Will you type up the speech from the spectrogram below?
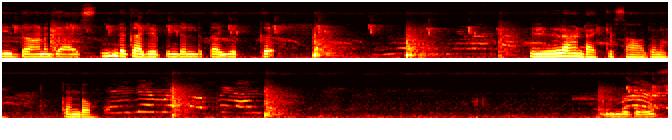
ഇതാണ് ഗ്യാസ് എന്റെ കരിവേപ്പിന്റെ തൈയൊക്കെ. ഇല്ലാണ്ടാക്കിയ സാധനം. കണ്ടോ? കണ്ടോ ഗ്യാസ്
